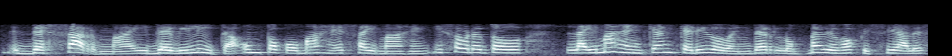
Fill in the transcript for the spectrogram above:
desarma y debilita un poco más esa imagen y sobre todo la imagen que han querido vender los medios oficiales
